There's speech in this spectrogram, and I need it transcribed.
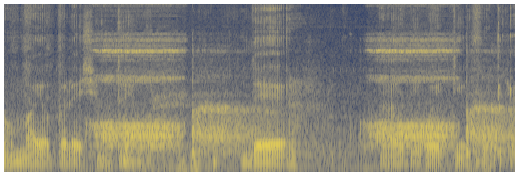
on my operation table. There. I'll be waiting for you.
